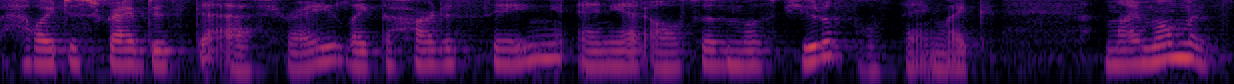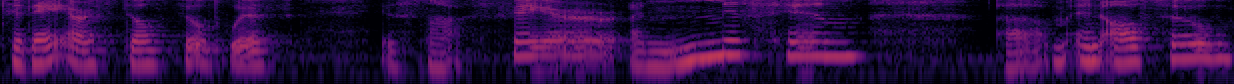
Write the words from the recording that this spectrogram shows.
how I described his death, right? Like the hardest thing and yet also the most beautiful thing. Like my moments today are still filled with it's not fair, I miss him. Um, and also,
